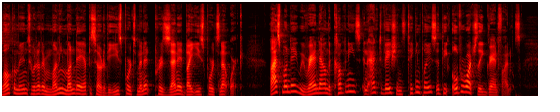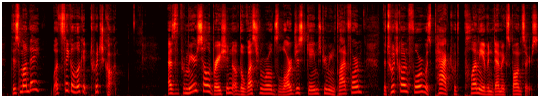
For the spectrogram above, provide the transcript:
welcome into another Money Monday episode of the Esports Minute presented by Esports Network. Last Monday, we ran down the companies and activations taking place at the Overwatch League Grand Finals. This Monday, let's take a look at TwitchCon. As the premier celebration of the Western world's largest game streaming platform, the TwitchCon floor was packed with plenty of endemic sponsors.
